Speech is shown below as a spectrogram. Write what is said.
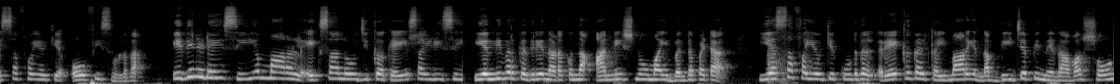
എസ് എഫ് ഐക്ക് ഓഫീസുള്ളത്. ഇതിനിടെ സി എം ആർ എൽ എക്സാലോജിക്ക് K S I D C എന്നിവർക്കെതിരെ നടക്കുന്ന അന്വേഷണവുമായി ബന്ധപ്പെട്ട് എസ് എഫ് ഐഒക്ക് കൂടുതൽ രേഖകൾ കൈമാറിയെന്ന ബി ജെ പി നേതാവ് ഷോൺ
